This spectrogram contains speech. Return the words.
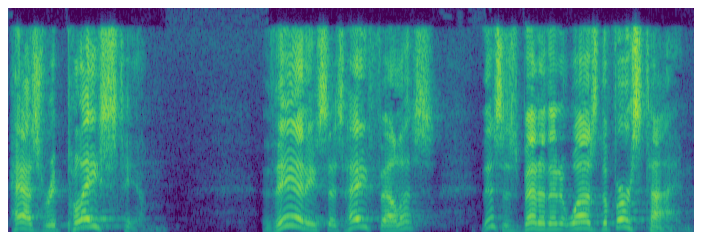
has replaced him, then he says, Hey, fellas, this is better than it was the first time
